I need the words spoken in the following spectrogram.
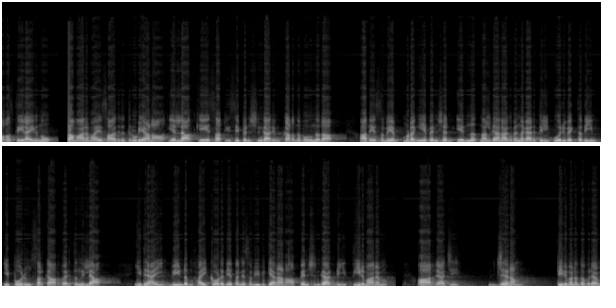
അവസ്ഥയിലായിരുന്നു. സമാനമായ സാഹചര്യത്തിലൂടെയാണ് എല്ലാ K S R T C പെൻഷൻകാരും കടന്നുപോകുന്നത്. അതേസമയം മുടങ്ങിയ പെൻഷൻ എന്ന് നൽകാനാകുമെന്ന കാര്യത്തിൽ ഒരു വ്യക്തതയും ഇപ്പോഴും സർക്കാർ വരുത്തുന്നില്ല. ഇതിനായി വീണ്ടും ഹൈക്കോടതിയെ തന്നെ സമീപിക്കാനാണ് പെൻഷൻകാരുടെ തീരുമാനം. ആർ രാജീവ് ജനം തിരുവനന്തപുരം.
